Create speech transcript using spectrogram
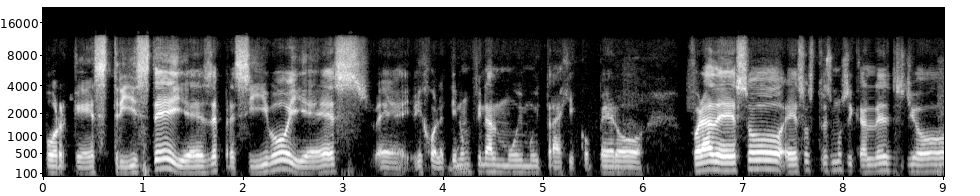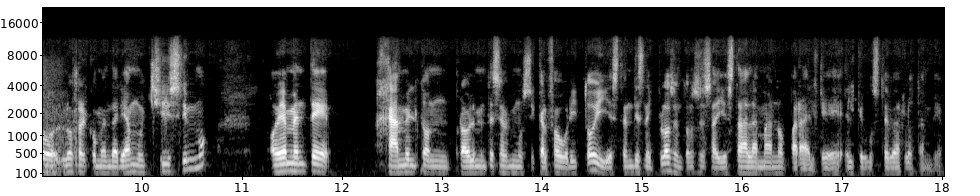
porque es triste y es depresivo y es, eh, híjole, tiene un final muy, muy trágico, pero fuera de eso, esos tres musicales yo los recomendaría muchísimo. Obviamente, Hamilton probablemente sea mi musical favorito y está en Disney Plus, entonces ahí está a la mano para el que, el que guste verlo también.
